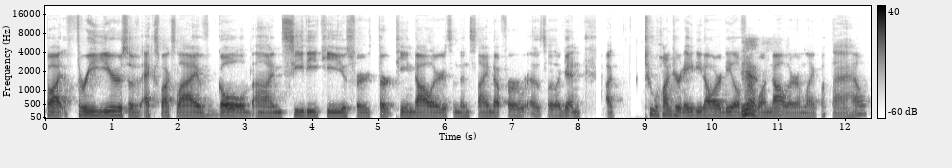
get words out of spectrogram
bought three years of Xbox Live Gold on CD keys for thirteen dollars, and then signed up for so they're getting a two hundred eighty dollar deal for Yeah. one dollar. I'm like, what the hell?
